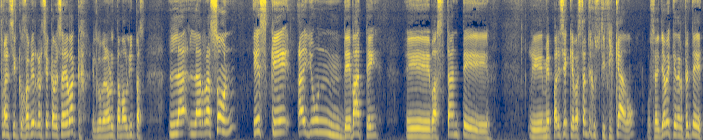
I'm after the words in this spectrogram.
Francisco Javier García Cabeza de Vaca, el gobernador de Tamaulipas. La, la razón es que hay un debate eh, bastante, eh, me parece que bastante justificado. O sea, ya ve que de repente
